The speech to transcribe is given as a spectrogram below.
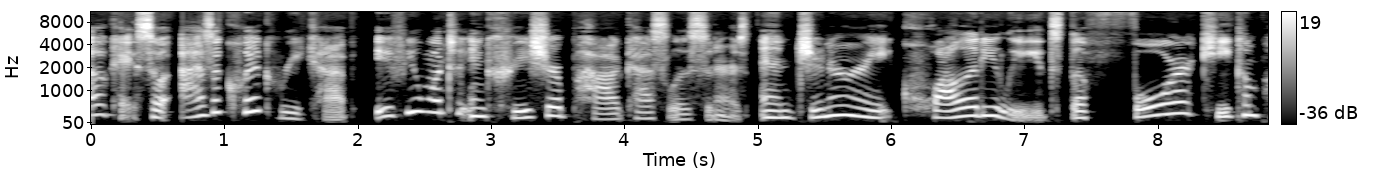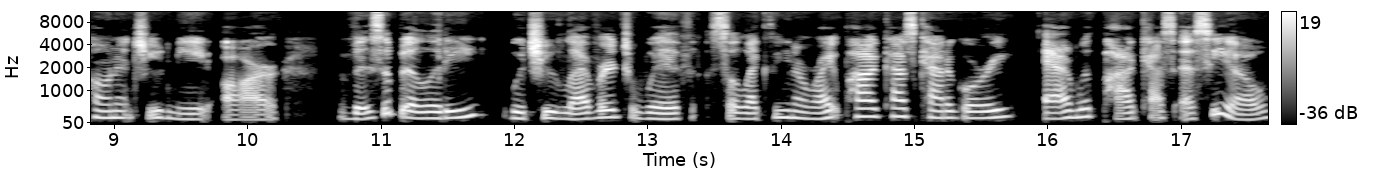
Okay, so as a quick recap, if you want to increase your podcast listeners and generate quality leads, the four key components you need are visibility, which you leverage with selecting the right podcast category and with podcast SEO.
